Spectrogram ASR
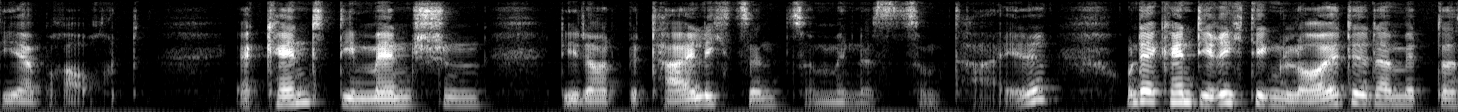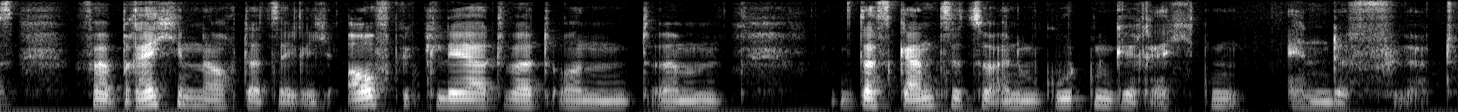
die er braucht. Er kennt die Menschen, die dort beteiligt sind, zumindest zum Teil, und er kennt die richtigen Leute, damit das Verbrechen auch tatsächlich aufgeklärt wird und ähm, das Ganze zu einem guten, gerechten Ende führt.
